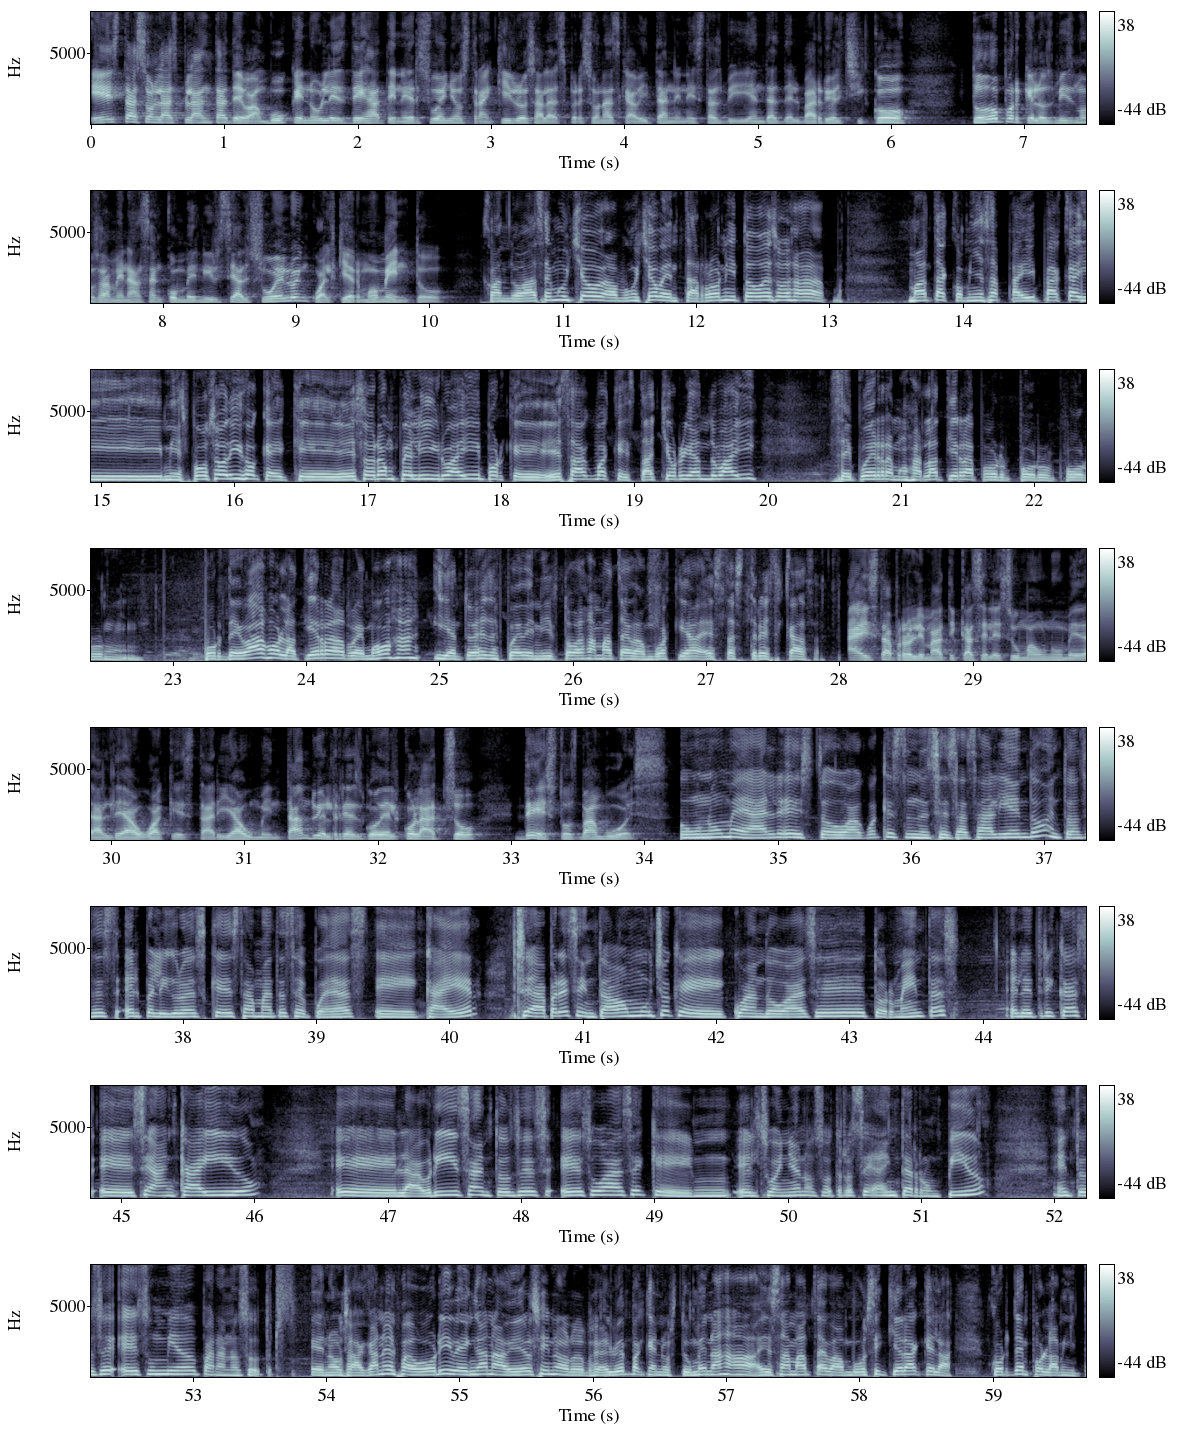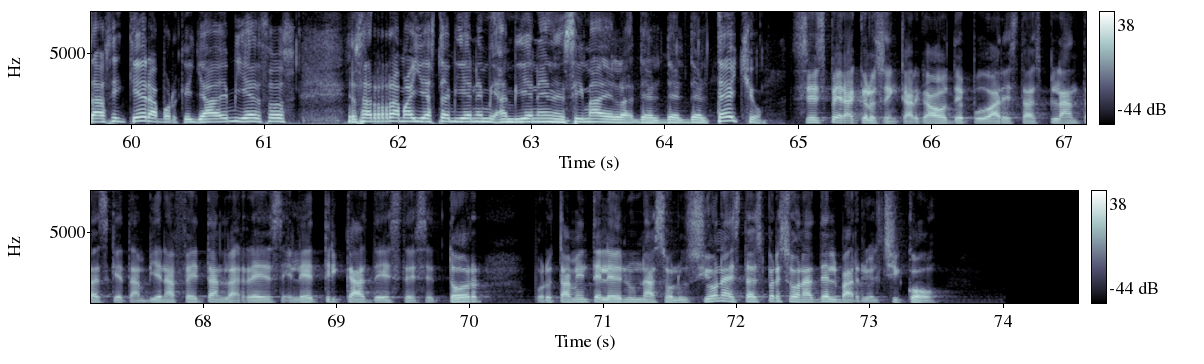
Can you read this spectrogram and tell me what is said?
Estas son las plantas de bambú que no les deja tener sueños tranquilos a las personas que habitan en estas viviendas del barrio El Chicó, todo porque los mismos amenazan con venirse al suelo en cualquier momento. Cuando hace mucho, mucho ventarrón y todo eso, esa mata comienza para ir para acá. Y mi esposo dijo que, que eso era un peligro ahí porque esa agua que está chorreando ahí se puede remojar la tierra por, por, por por debajo la tierra remoja y entonces se puede venir toda esa mata de bambú aquí a estas tres casas. A esta problemática se le suma un humedal de agua que estaría aumentando el riesgo del colapso de estos bambúes. Un humedal, esto, agua que se está saliendo, entonces el peligro es que esta mata se pueda eh, caer. Se ha presentado mucho que cuando hace tormentas eléctricas eh, se han caído eh, la brisa, entonces eso hace que el sueño de nosotros sea interrumpido, entonces es un miedo para nosotros. Que nos hagan el favor y vengan a ver si nos resuelven para que nos tumen a esa mata de bambú siquiera, que la corten por la mitad siquiera, porque ya esos, esas ramas ya están, vienen, vienen encima del, del techo. Se espera que los encargados de podar estas plantas que también afectan las redes eléctricas de este sector, prontamente le den una solución a estas personas del barrio El Chico.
